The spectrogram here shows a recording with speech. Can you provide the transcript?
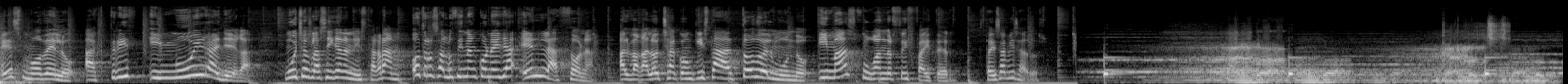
Es modelo, actriz y muy gallega. Muchos la siguen en Instagram, otros alucinan con ella en la zona. Alba Galocha conquista a todo el mundo y más jugando Street Fighter. ¿Estáis avisados? Alba Galocha.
